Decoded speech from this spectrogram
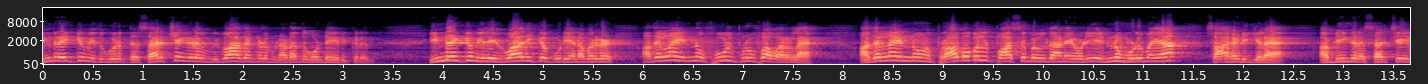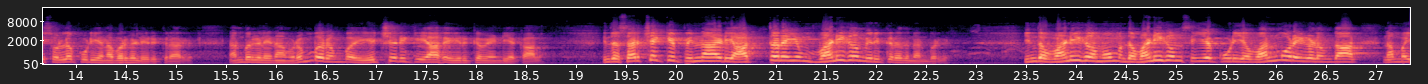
இன்றைக்கும் இது குறித்த சர்ச்சைகளும் விவாதங்களும் நடந்து கொண்டே இருக்கிறது. இன்றைக்கும் இதை விவாதிக்கக்கூடிய நபர்கள் அதெல்லாம் இன்னும் ஃபுல் ப்ரூஃபாக வரல. அதெல்லாம் இன்னும் ப்ராபபிள் பாசிபிள் தானே ஒழிய இன்னும் முழுமையாக சாகடிக்கலை. அப்படிங்கிற சர்ச்சையை சொல்லக்கூடிய நபர்கள் இருக்கிறார்கள். நண்பர்களை நாம் ரொம்ப ரொம்ப எச்சரிக்கையாக இருக்க வேண்டிய காலம். இந்த சர்ச்சைக்கு பின்னாடி அத்தனையும் வணிகம் இருக்கிறது நண்பர்கள். இந்த வணிகமும் இந்த வணிகம் செய்யக்கூடிய வன்முறைகளும் தான் நம்மை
